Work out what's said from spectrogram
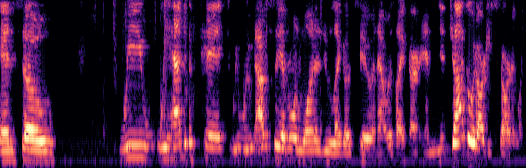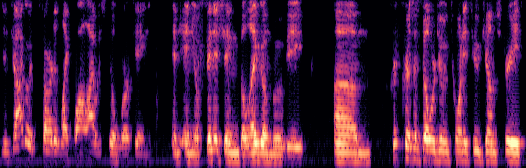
and so we we had to pitch we, we obviously everyone wanted to do Lego too, and that was like our and Ninjago had already started like Ninjago had started like while I was still working and, and you know finishing the Lego movie um, Chris and Phil were doing 22 Jump Street.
